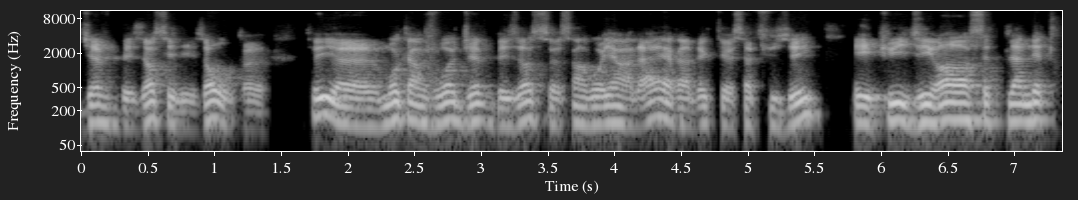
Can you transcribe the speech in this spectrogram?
Jeff Bezos et les autres. Tu sais, moi, quand je vois Jeff Bezos s'envoyer en l'air avec sa fusée et puis dire, ah, cette planète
